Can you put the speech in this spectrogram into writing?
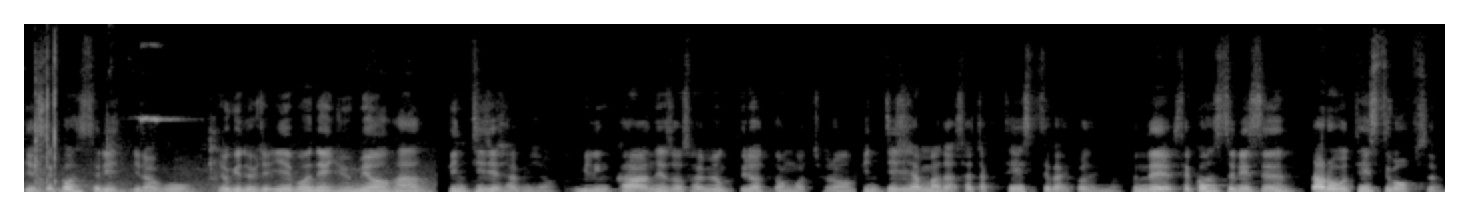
이제 세컨 스트릿이라고 여기도 이제 일본의 유명한 빈티지 샵이죠. 밀링칸에서 설명드렸던 것처럼 빈티지 샵마다 살짝 테이스트가 있거든요. 근데 세컨 스트릿은 따로 테이스트가 없어요.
